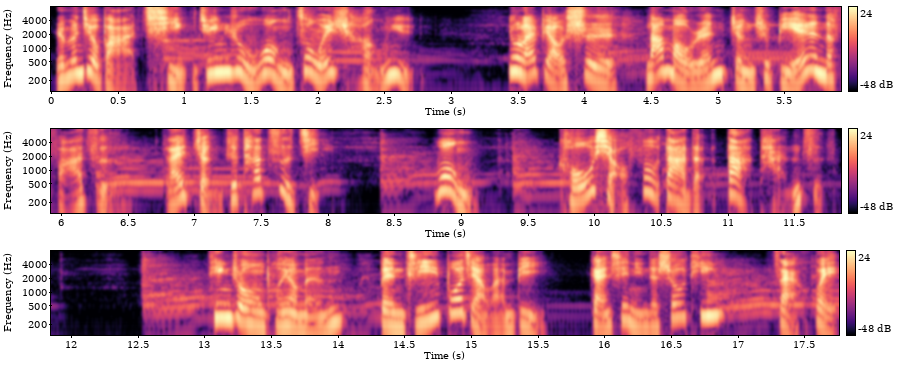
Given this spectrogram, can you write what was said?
人们就把“请君入瓮”作为成语。用来表示拿某人整治别人的法子来整治他自己，瓮，口小腹大的大坛子。听众朋友们，本集播讲完毕，感谢您的收听，再会。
